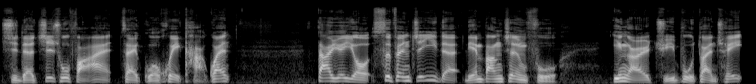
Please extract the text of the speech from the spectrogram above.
使得支出法案在国会卡关，大约有四分之一的联邦政府。因而局部断炊，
